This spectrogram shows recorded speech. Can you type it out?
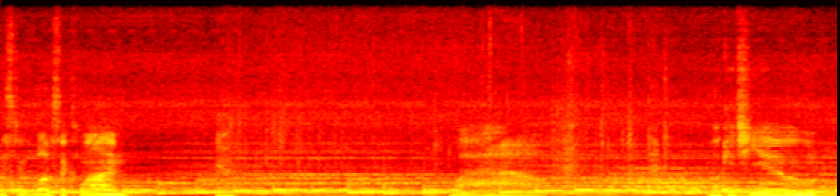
This dude loves to climb. Wow. Look at you.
